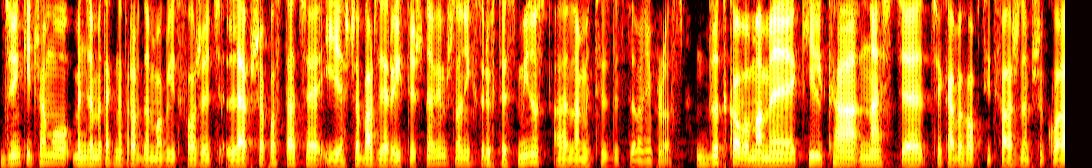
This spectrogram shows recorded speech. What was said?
Dzięki czemu będziemy tak naprawdę mogli tworzyć lepsze postacie i jeszcze bardziej realistyczne. Wiem, że dla niektórych to jest minus, ale dla mnie to jest zdecydowanie plus. Dodatkowo mamy kilkanaście ciekawych opcji twarzy, na przykład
